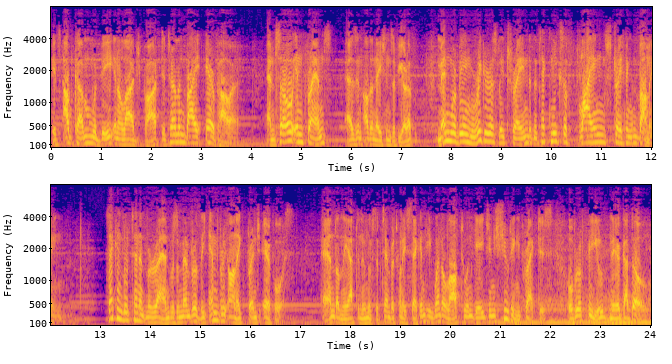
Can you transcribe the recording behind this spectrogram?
its outcome would be, in a large part, determined by air power. And so, in France, as in other nations of Europe, men were being rigorously trained in the techniques of flying, strafing, and bombing. Second Lieutenant Morand was a member of the embryonic French Air Force. And on the afternoon of September 22nd, he went aloft to engage in shooting practice over a field near Gadeau.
